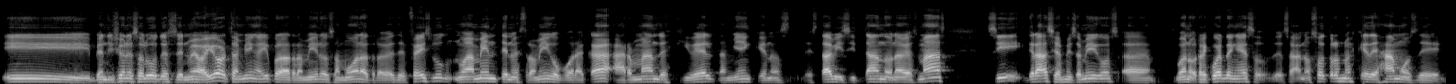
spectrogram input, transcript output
Y bendiciones, saludos desde Nueva York también ahí para Ramiro Zamora a través de Facebook. Nuevamente nuestro amigo por acá, Armando Esquivel también, que nos está visitando una vez más. Sí, gracias mis amigos. Ah, bueno, recuerden eso, o sea, nosotros no es que dejamos de,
